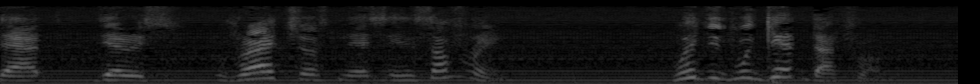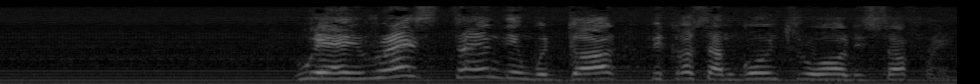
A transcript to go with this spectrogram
that there is righteousness in suffering. Where did we get that from? We are in right standing with God because I'm going through all this suffering.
